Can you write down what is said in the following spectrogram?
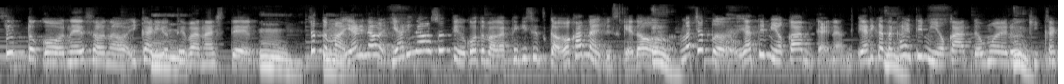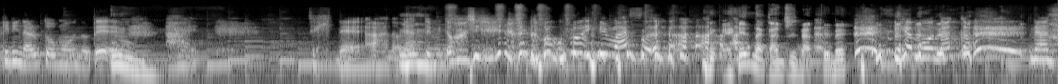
すっとこうね、その怒りを手放して、えうん。ちょっとまあうんやり直、やり直すっていう言葉が適切かわかんないですけど、うんまあちょっとやってみようかみたいな、やり方変えてみようかって思えうんるきっかけになると思うので、うん。はい。ぜひね、あの、うんやってみてほしいなと思います。変な感じになってね。いや、もうなんか、なんか、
